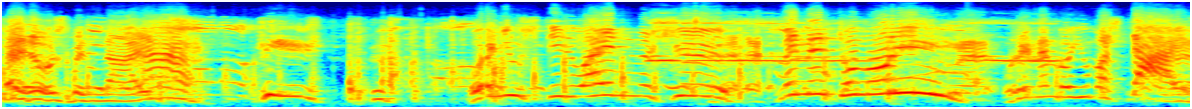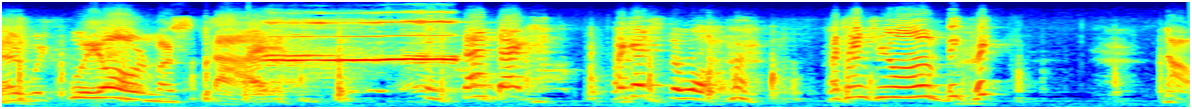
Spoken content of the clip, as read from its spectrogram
fellows with knives. Ah, pig! When you steal wine, monsieur, memento mori. Remember, you must die. Uh, we, we all must die. Stand back against the wall. Attention, all, be quick. Now,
